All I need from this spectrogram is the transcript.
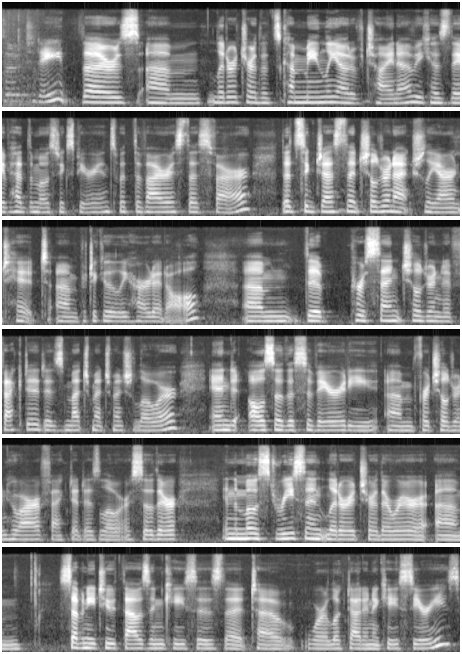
So to date, there's um, literature that's come mainly out of China because they've had the most experience with the virus thus far that suggests that children actually aren't hit um, particularly hard at all. Um, the percent children affected is much, much, much lower, and also the severity um, for children who are affected is lower. So there, in the most recent literature, there were um, 72,000 cases that uh, were looked at in a case series,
